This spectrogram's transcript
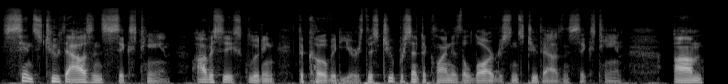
since 2016, obviously excluding the COVID years. This 2% decline is the largest since 2016. Um,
